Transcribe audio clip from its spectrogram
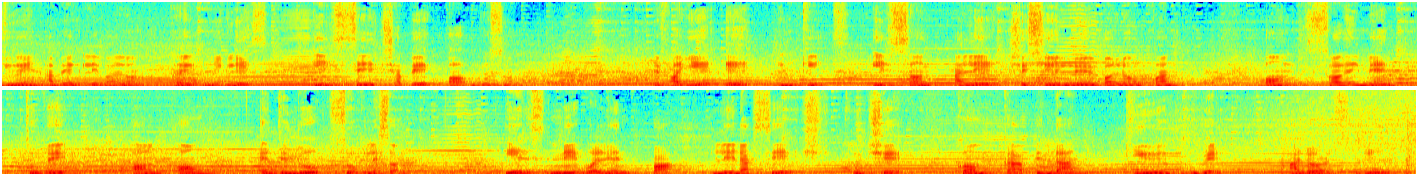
jouaient avec les ballons près l'église, ils s'échappaient au buisson. Effrayés et inquiets, ils sont allés chercher le ballon quand on soudainement trouvé un homme entendu sur le sol. Ils ne voulaient pas les laisser coucher comme cas pendant qu'ils pouvaient. Alors ils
